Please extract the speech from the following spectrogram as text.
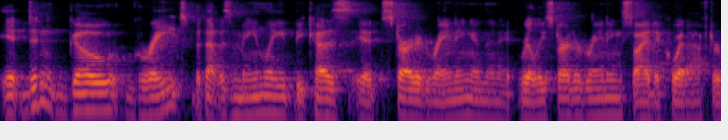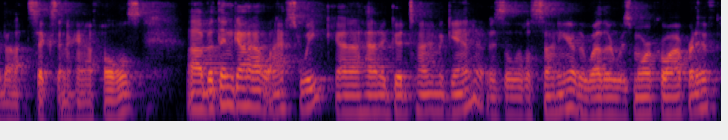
It didn't go great, but that was mainly because it started raining and then it really started raining. So I had to quit after about six and a half holes. Uh, but then got out last week, uh, had a good time again. It was a little sunnier, the weather was more cooperative,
